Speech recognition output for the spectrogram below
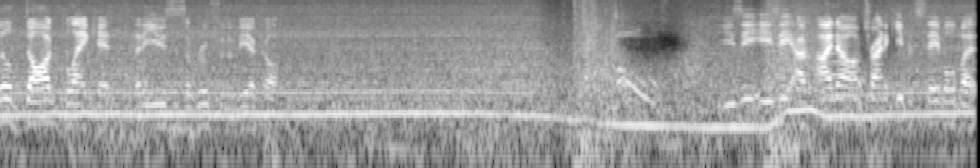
little dog blanket that he uses as a roof for the vehicle. Easy, easy. I, I know I'm trying to keep it stable, but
